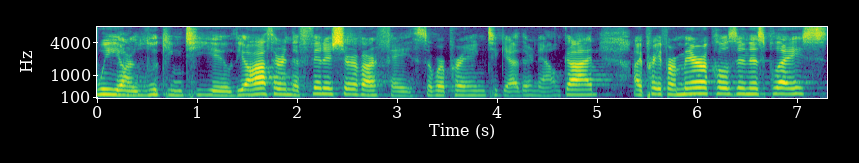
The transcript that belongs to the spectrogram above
we are looking to you, the author and the finisher of our faith. So we're praying together now. God, I pray for miracles in this place.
